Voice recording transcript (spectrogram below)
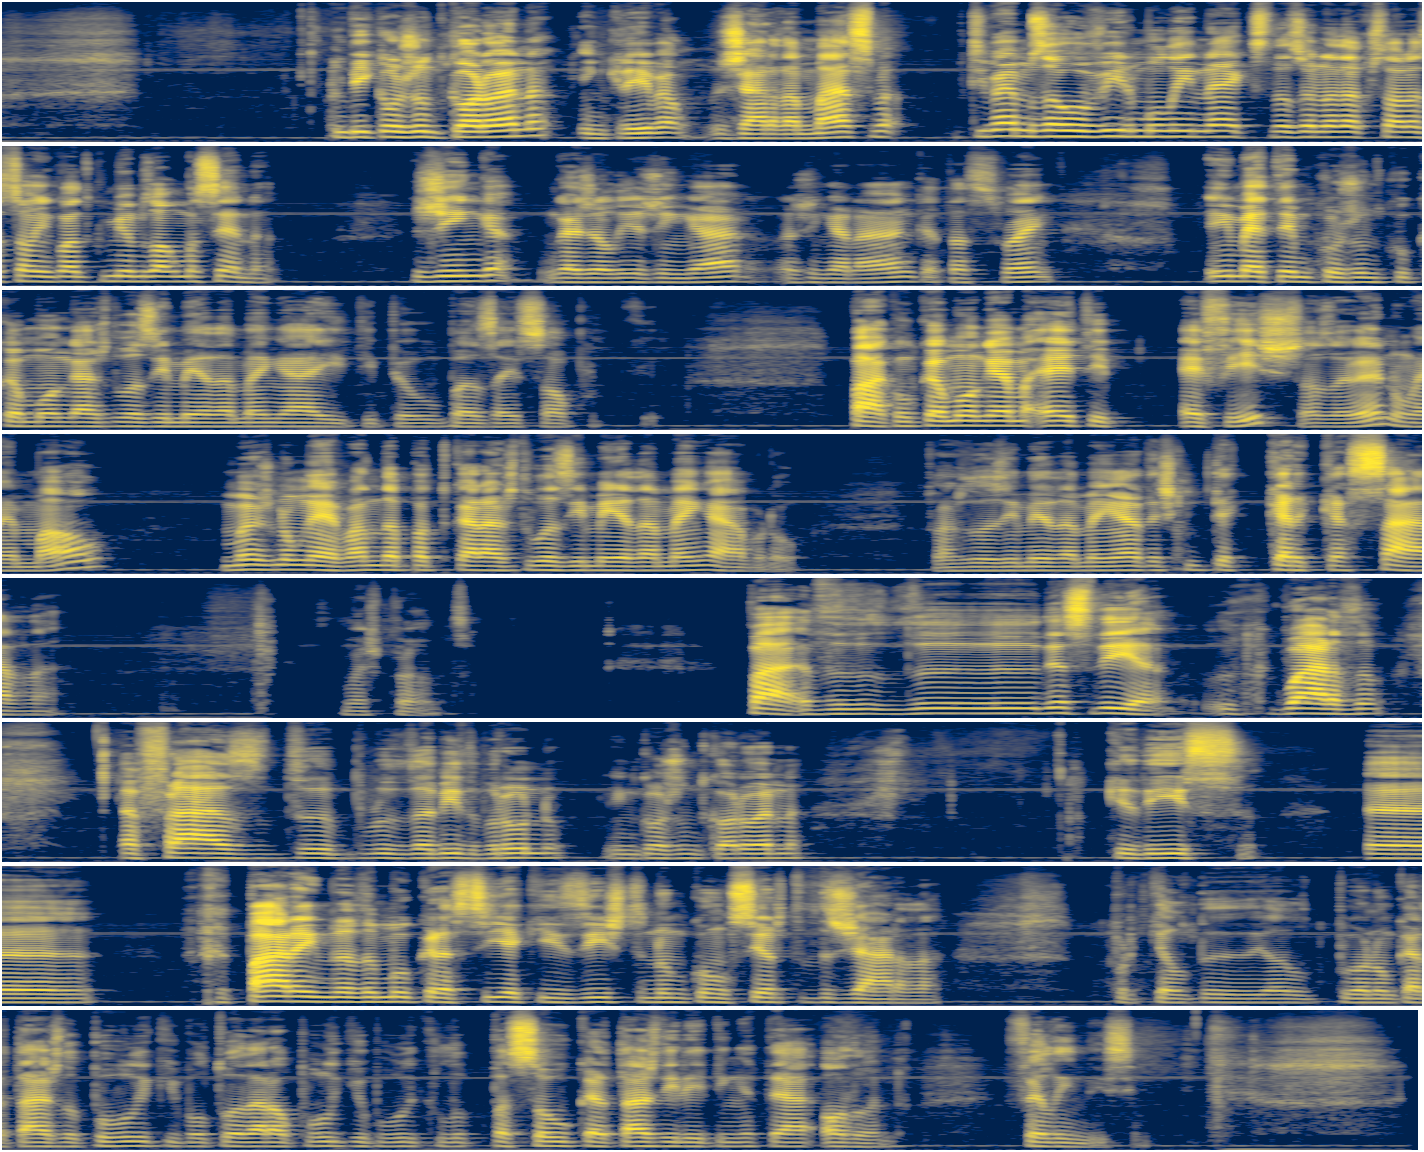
Vi conjunto Corona, incrível, jarda máxima. Tivemos a ouvir Molinex da zona da restauração enquanto comíamos alguma cena. Ginga, um gajo ali a gingar, a gingar a anca, está-se bem. E metem-me conjunto com o Camonga às duas e meia da manhã e tipo eu basei só porque Pá, com Camões é, é tipo, é fixe, estás a ver? Não é mau, mas não é banda para tocar às duas e meia da manhã, bro. Tu às duas e meia da manhã tens que meter carcaçada. Mas pronto. Pá, de, de, desse dia guardo a frase de David Bruno, em conjunto Corona, que disse: uh, Reparem na democracia que existe num concerto de jarda porque ele, ele pegou num cartaz do público e voltou a dar ao público e o público passou o cartaz direitinho até ao dono. Foi lindíssimo.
